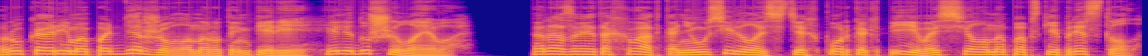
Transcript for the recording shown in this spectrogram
Рука Рима поддерживала народ Империи или душила его? Разве эта хватка не усилилась с тех пор, как Пи воссела на папский престол?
